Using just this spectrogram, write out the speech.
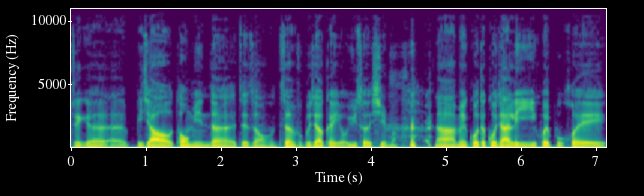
这个比较透明的这种政府比较可以有预测性嘛。那美国的国家利益会不会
